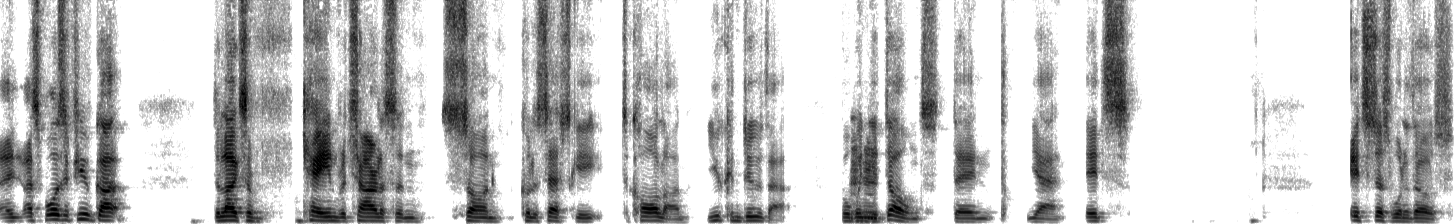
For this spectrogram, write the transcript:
And I suppose if you've got the likes of Kane, Richarlison, Son, Kulusevski to call on, you can do that. But when mm-hmm. you don't, then yeah, it's it's just one of those.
